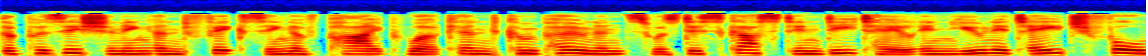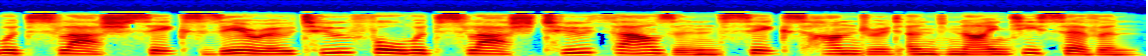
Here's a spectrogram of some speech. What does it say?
the positioning and fixing of pipework and components was discussed in detail in Unit H forward slash 602 forward slash 2697.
